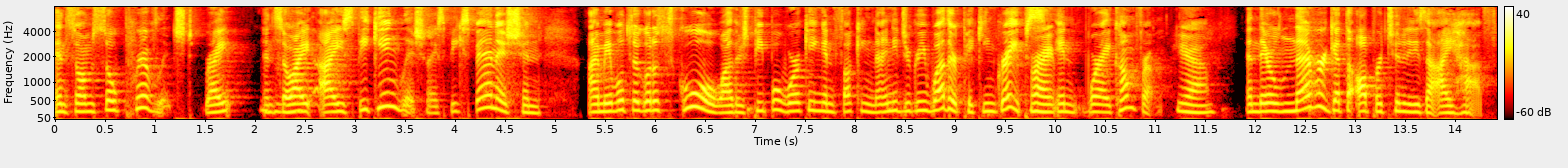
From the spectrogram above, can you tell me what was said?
And so I'm so privileged, right? And so I, I speak English and I speak Spanish and I'm able to go to school while there's people working in fucking 90 degree weather picking grapes Right. in where I come from. Yeah. And they'll never get the opportunities that I have,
